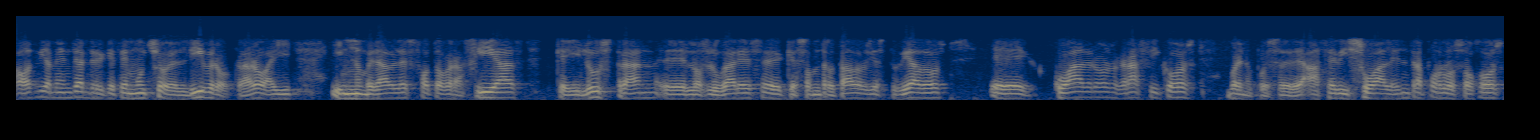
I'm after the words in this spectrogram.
obviamente enriquece mucho el libro. Claro, hay innumerables fotografías que ilustran los lugares que son tratados y estudiados eh, cuadros, gráficos, bueno, pues eh, hace visual, entra por los ojos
